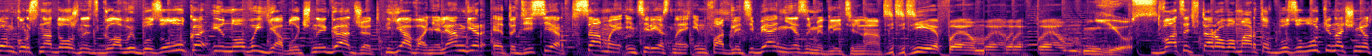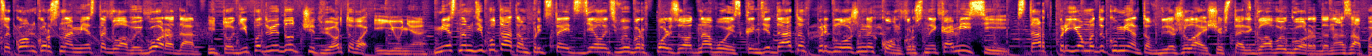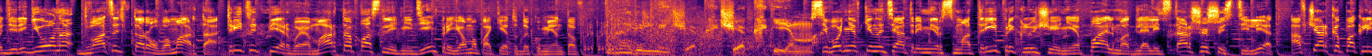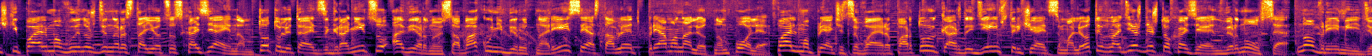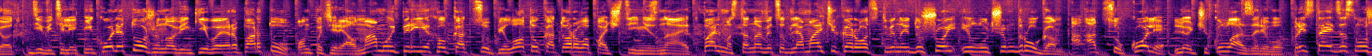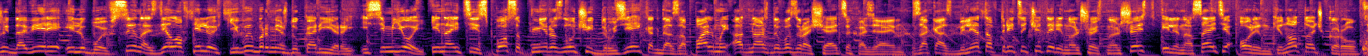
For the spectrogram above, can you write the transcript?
конкурс на должность главы Бузулука и новый яблочный гаджет. Я Ваня Лянгер, это десерт. Самая интересная инфа для тебя незамедлительно. News. 22 марта в Бузулуке начнется конкурс на место главы города. Итоги подведут 4 июня. Местным депутатам предстоит сделать выбор в пользу одного из кандидатов, предложенных конкурсной комиссией. Старт приема документов для желающих стать главой города на западе региона 22 марта. 31 марта – последний день приема пакета документов. Правильный чек. Чек-ин. Сегодня в кинотеатре «Мир смотри» приключения Пальма для лиц старше 6 лет. Овчарка по кличке Пальма вынуждена расстается с хозяином. Тот улетает за границу, а верную собаку не берут на рейс и оставляют прямо на летном поле. Пальма прячется в аэропорту и каждый день встречает самолеты в надежде, что хозяин вернулся. Но время идет. Девятилетний Коля тоже новенький в аэропорту. Он потерял маму и переехал к отцу-пилоту, которого почти не знает. Пальма становится для мальчика родственной душой и лучшим другом. А отцу Коле, летчику Лазареву, предстоит заслужить доверие и любовь сына, сделав нелегкий выбор между карьерой и семьей. И найти способ не разлучить друзей, когда за Пальмой однажды возвращается хозяин. Заказ билетов 340606 или на сайте orinkino.ru.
